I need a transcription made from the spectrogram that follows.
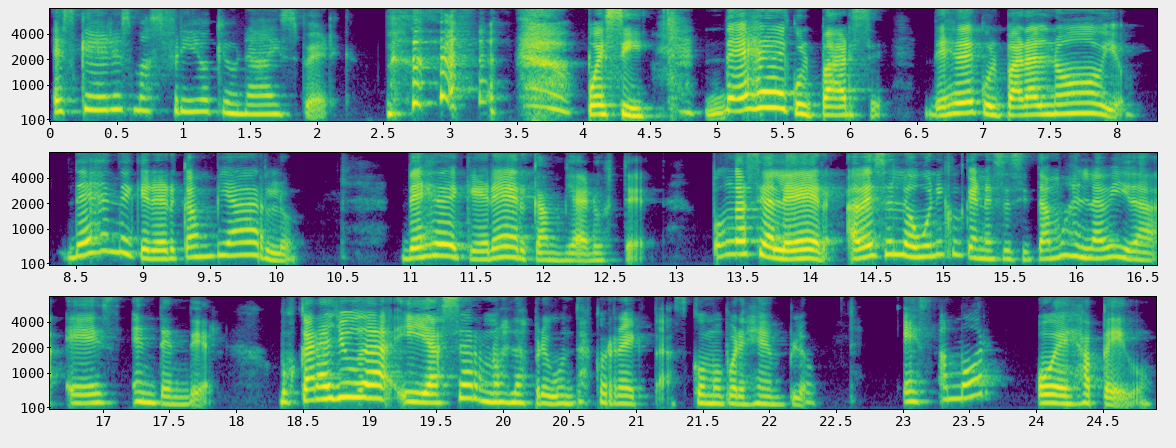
es que eres más frío que un iceberg. pues sí, deje de culparse, deje de culpar al novio, dejen de querer cambiarlo, deje de querer cambiar usted. Póngase a leer. A veces lo único que necesitamos en la vida es entender, buscar ayuda y hacernos las preguntas correctas, como por ejemplo, ¿es amor o es apego?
